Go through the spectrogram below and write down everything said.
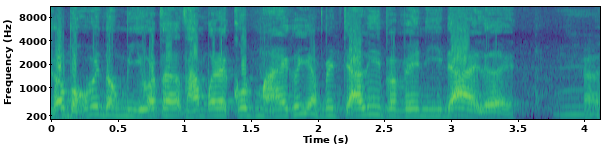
เขาบอกว่าไม่ต้องมีวัฒนธรรมก็ได้กฎหมายก็ยังเป็นจารีตประเพณีได้เลย ครับ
